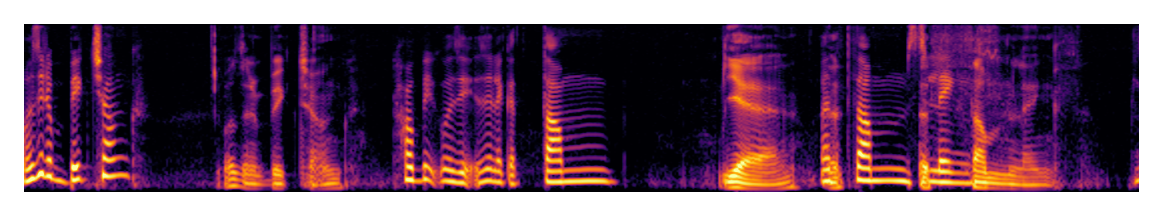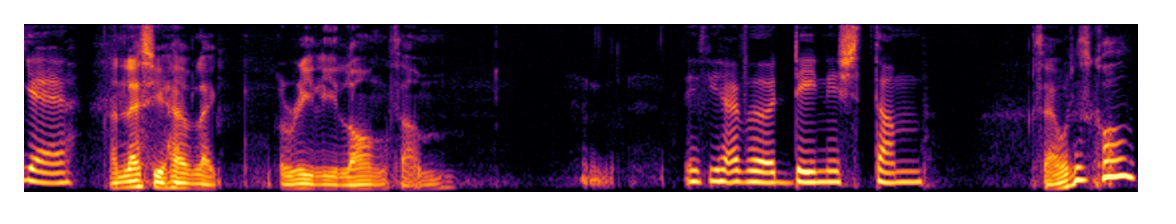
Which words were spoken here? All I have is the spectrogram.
Was it a big chunk? It wasn't a big chunk. How big was it? Is it like a thumb Yeah. a, thumb's a length? thumb length. Yeah. Unless you have like a really long thumb. If you have a Danish thumb, Is that what it's called?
